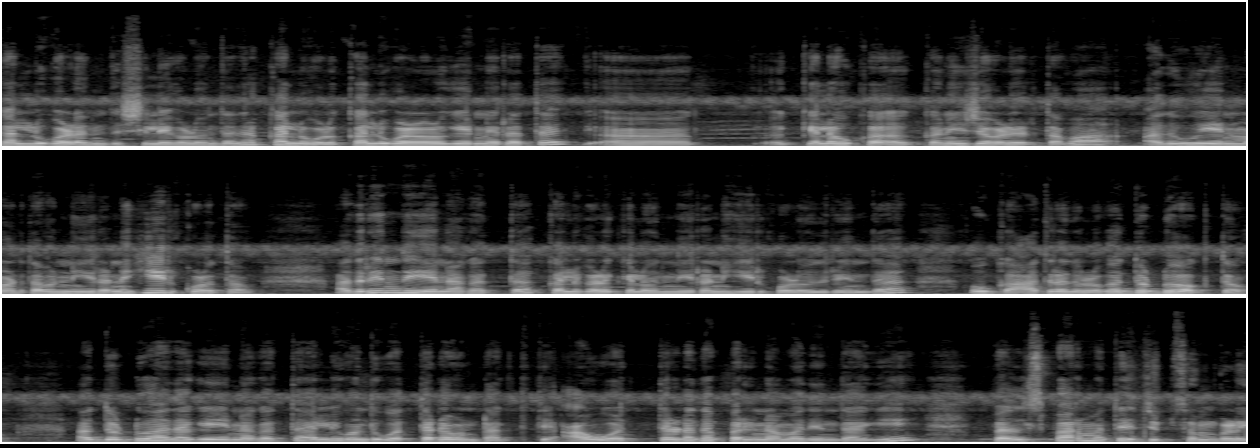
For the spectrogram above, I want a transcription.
ಕಲ್ಲುಗಳಂತ ಶಿಲೆಗಳು ಅಂತಂದ್ರೆ ಕಲ್ಲುಗಳು. ಕಲ್ಲುಗಳೊಳಗೆ ಏನಿರುತ್ತೆ? ಕೆಲವು ಕ, ಖನಿಜಗಳಿರ್ತಾವ, ಅದು ಏನು ಮಾಡ್ತಾವೆ, ನೀರನ್ನು ಹೀರ್ಕೊಳ್ತಾವೆ. ಅದರಿಂದ ಏನಾಗತ್ತೆ, ಕಲ್ಲುಗಳು ಕೆಲವೊಂದು ನೀರನ್ನು ಹೀರ್ಕೊಳ್ಳೋದ್ರಿಂದ ಅವು ಗಾತ್ರದೊಳಗೆ ದೊಡ್ಡ ಆಗ್ತಾವೆ. ಆ ದೊಡ್ಡ ಆದಾಗ ಏನಾಗುತ್ತೆ, ಅಲ್ಲಿ ಒಂದು ಒತ್ತಡ ಉಂಟಾಗ್ತೈತಿ. ಆ ಒತ್ತಡದ ಪರಿಣಾಮದಿಂದಾಗಿ ಪೆಲ್ಸ್ಪಾರ್ ಮತ್ತು ಜಿಪ್ಸಮ್ಗಳು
